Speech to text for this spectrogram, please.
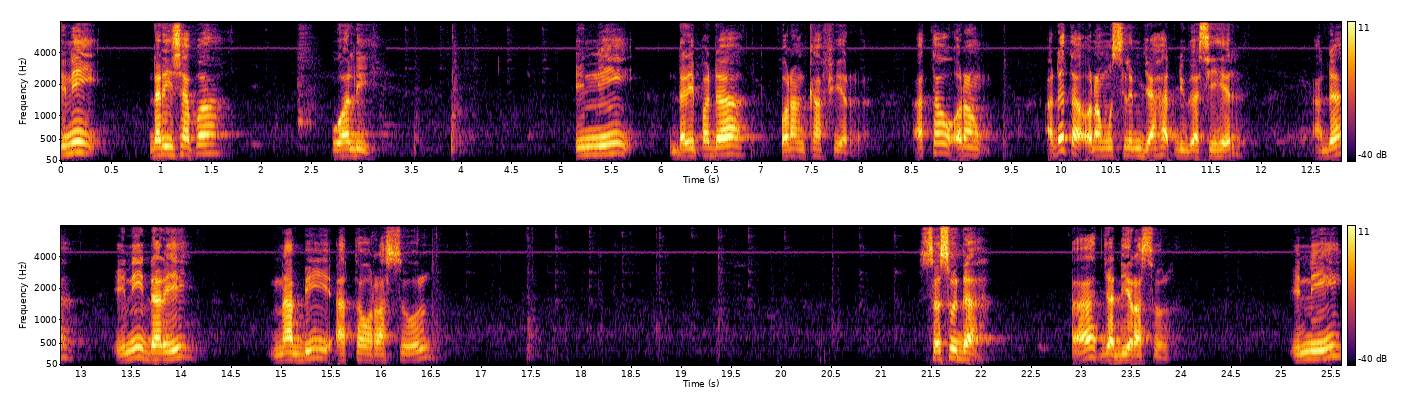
Ini dari siapa? Wali. Ini daripada orang kafir atau orang ada tak orang muslim jahat juga sihir? Ada. Ini dari nabi atau rasul sesudah eh, jadi rasul. Ini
